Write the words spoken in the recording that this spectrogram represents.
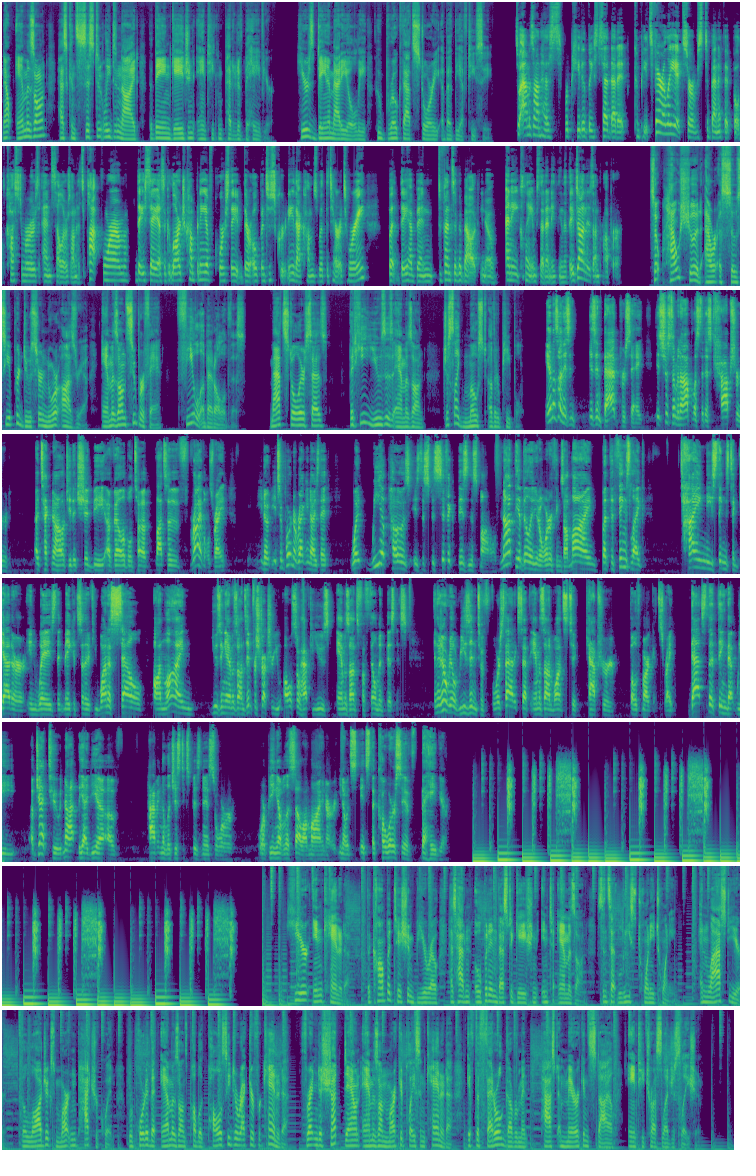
Now, Amazon has consistently denied that they engage in anti competitive behavior. Here's Dana Mattioli, who broke that story about the FTC. So Amazon has repeatedly said that it competes fairly. It serves to benefit both customers and sellers on its platform. They say as a large company, of course, they, they're open to scrutiny that comes with the territory, but they have been defensive about, you know, any claims that anything that they've done is improper. So how should our associate producer Noor Azria, Amazon superfan, feel about all of this? Matt Stoller says that he uses Amazon just like most other people. Amazon isn't isn't bad per se. It's just a monopolist that has captured a technology that should be available to lots of rivals, right? You know, it's important to recognize that what we oppose is the specific business model, not the ability to order things online, but the things like tying these things together in ways that make it so that if you want to sell online using Amazon's infrastructure, you also have to use Amazon's fulfillment business. And there's no real reason to force that except Amazon wants to capture both markets, right? That's the thing that we object to, not the idea of having a logistics business or or being able to sell online or you know it's it's the coercive behavior. Here in Canada, the Competition Bureau has had an open investigation into Amazon since at least 2020. And last year, the Logic's Martin Patriquin reported that Amazon's public policy director for Canada threatened to shut down Amazon Marketplace in Canada if the federal government passed American style antitrust legislation.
